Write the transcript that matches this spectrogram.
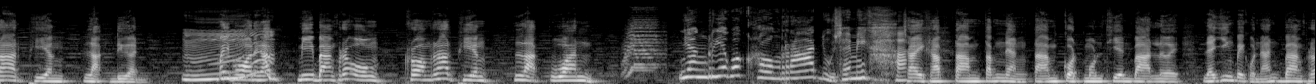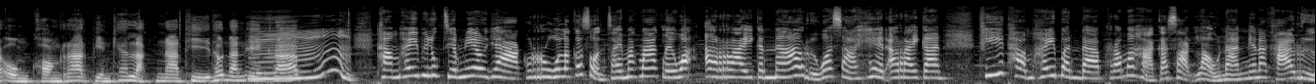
ราชย์เพียงหลักเดือนอืไม่พอนะครับ มีบางพระองค์ครองราชย์เพียงหลักวัน ยังเรียกว่าครองราชย์อยู่ใช่ไหมคะ ใช่ครับตามตำแหน่งตามกฎมนเทียนบานเลย และยิ่งไปกว่านั้นบางพระองค์ครองราชย์เพียงแค่หลักนาทีเท่านั้นเองครับ อืม ทำให้พี่ลูกเจี๊ยบเนี่ยอยากรู้แล้วก็สนใจมากๆเลยว่าอะไรกันนะ หรือว่าสาเหตุอะไรกัน ที่ทำให้บรรดาพระมหากษัตริย์เหล่านั้นเนี่ยนะคะ หรือ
